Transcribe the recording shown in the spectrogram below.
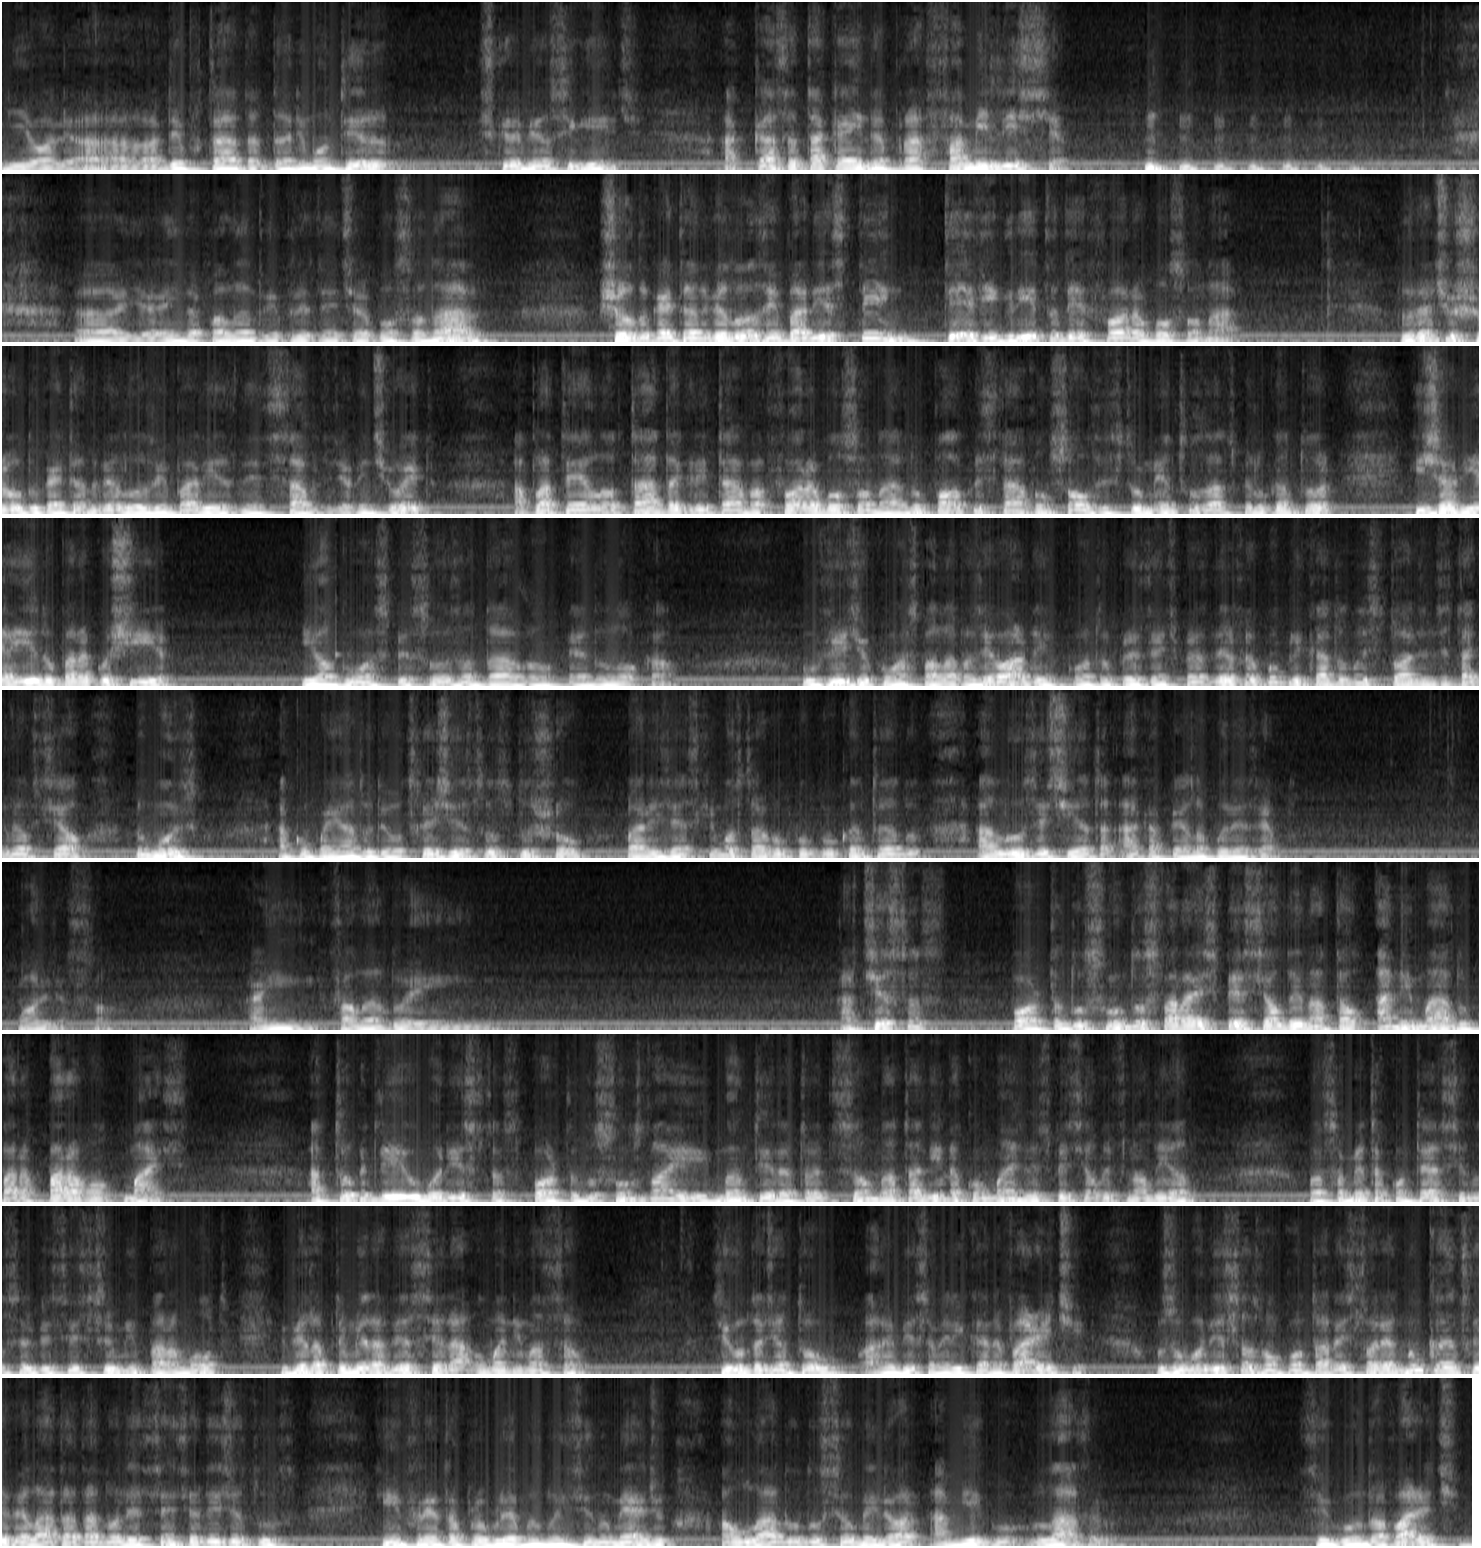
E olha, a, a deputada Dani Monteiro escreveu o seguinte: A casa está caindo, é para a família. Ai, ainda falando em presidente Bolsonaro, show do Caetano Veloso em Paris tem, teve grito de fora Bolsonaro. Durante o show do Caetano Veloso em Paris, neste sábado, dia 28, a plateia lotada gritava fora Bolsonaro. No palco estavam só os instrumentos usados pelo cantor, que já havia ido para a coxia e algumas pessoas andavam é, no local. O vídeo com as palavras de ordem contra o presidente brasileiro foi publicado no stories do Instagram oficial do músico, acompanhado de outros registros do show parisiense que mostrava o público cantando A Luz de Tieta a capela, por exemplo. Olha só. Aí, falando em artistas, Porta dos Fundos fará especial de Natal animado para Paramount+. A trupe de humoristas Porta dos Fundos vai manter a tradição natalina com mais um especial de final de ano. O lançamento acontece no serviço de streaming Paramount e pela primeira vez será uma animação. Segundo adiantou a revista americana Variety, os humoristas vão contar a história nunca antes revelada da adolescência de Jesus, que enfrenta problemas no ensino médio ao lado do seu melhor amigo Lázaro. Segundo a Variety,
